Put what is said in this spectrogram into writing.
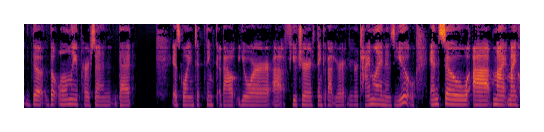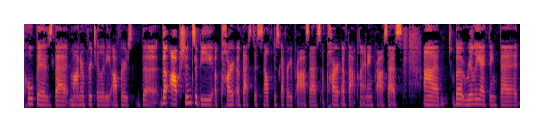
the the only person that is going to think about your uh, future, think about your your timeline as you. And so, uh, my my hope is that modern fertility offers the the option to be a part of that self discovery process, a part of that planning process. Um, but really, I think that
